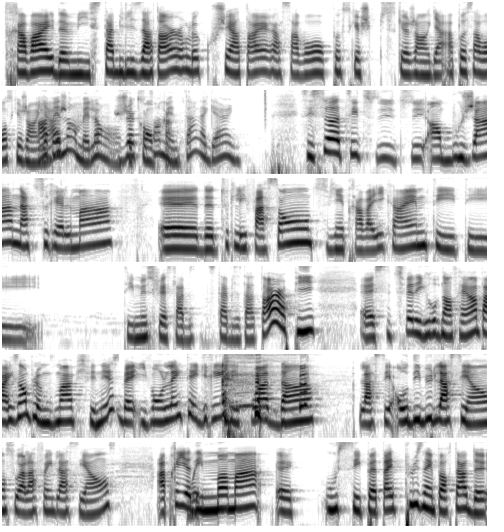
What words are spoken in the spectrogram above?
travail de mes stabilisateurs, là, couchés à terre, à savoir pas ce que je- ce que j'engage, à pas savoir ce que » j'engage. Ah ben non, mais là, on Je fait ça en comprends. même temps, la gang. C'est ça, tu sais, tu- en bougeant naturellement, euh, de toutes les façons, tu viens travailler quand même tes, tes, tes muscles stabi- stabilisateurs. Puis, euh, si tu fais des groupes d'entraînement, par exemple, le mouvement Epiphénis, ben, ils vont l'intégrer des fois dans la au début de la séance ou à la fin de la séance. Après, il y a Oui. des moments euh, où c'est peut-être plus important de,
